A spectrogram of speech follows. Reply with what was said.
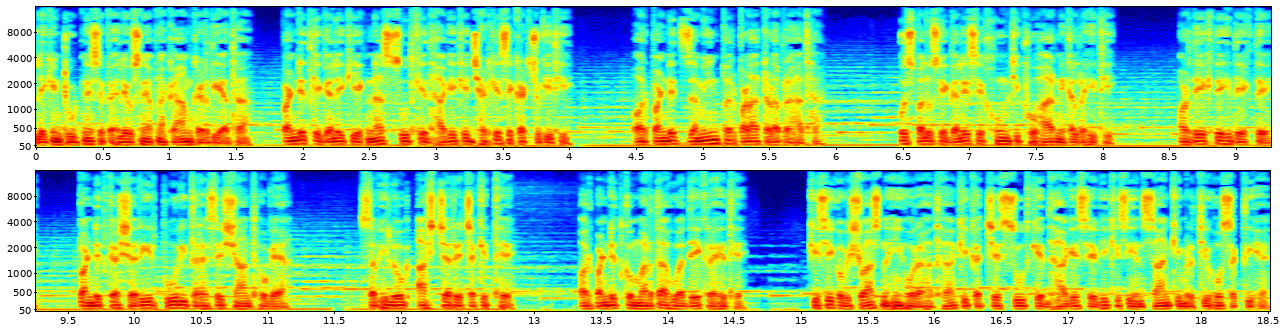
लेकिन टूटने से पहले उसने अपना काम कर दिया था। पंडित के गले की एक नस सूद के धागे के झटके से कट चुकी थी और पंडित ज़मीन पर पड़ा तड़प रहा था। उस पल उसके गले से खून की फुहार निकल रही थी और देखते ही देखते पंडित का शरीर पूरी तरह से शांत हो गया। सभी लोग आश्चर्यचकित थे और पंडित को मरता हुआ देख रहे थे। किसी को विश्वास नहीं हो रहा था कि कच्चे सूद के धागे से भी किसी इंसान की मृत्यु हो सकती है।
